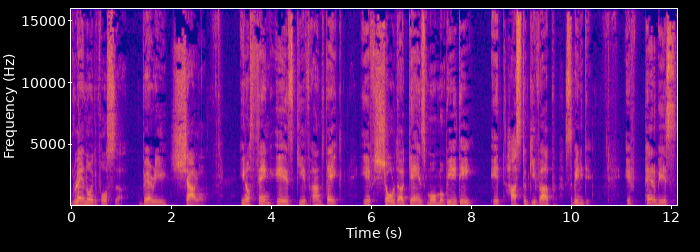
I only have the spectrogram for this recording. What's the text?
Glenoid fossa, very shallow you know, thing is give and take. If shoulder gains more mobility, it has to give up stability. If pelvis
